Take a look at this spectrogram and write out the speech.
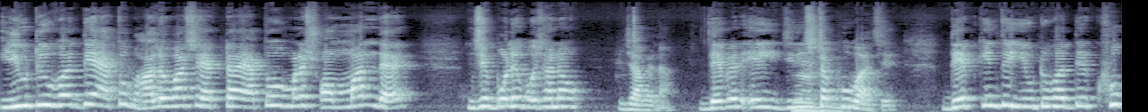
ইউটিউবার দিয়ে এত ভালোবাসে একটা এত মানে সম্মান দেয় যে বলে বোঝানো যাবে না। দেবের এই জিনিসটা খুব আছে। দেব কিন্তু ইউটিউবারদের খুব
